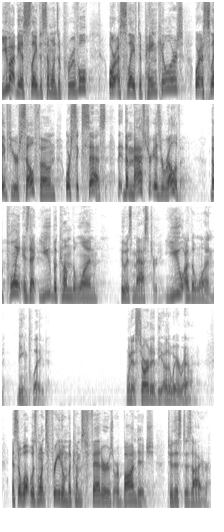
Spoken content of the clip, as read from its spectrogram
You might be a slave to someone's approval, or a slave to painkillers, or a slave to your cell phone, or success. The master is irrelevant. The point is that you become the one who is mastered. You are the one being played. When it started the other way around. And so, what was once freedom becomes fetters or bondage to this desire.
